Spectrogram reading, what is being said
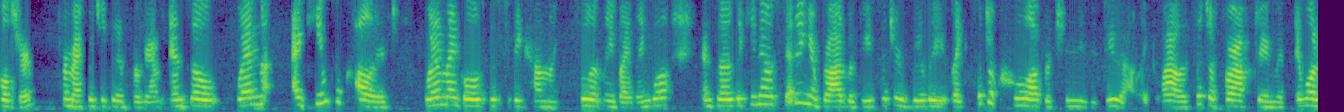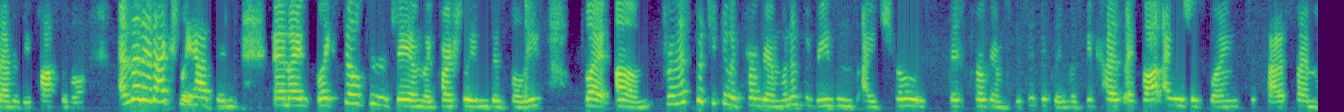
culture for my particular program. And so when I came to college, one of my goals was to become like fluently bilingual. And so I was like, you know, studying abroad would be such a really like such a cool opportunity to do that. Like, wow, it's such a far off dream. It, it won't ever be possible. And then it actually happened. And I like still to this day I'm like partially in disbelief. But um, for this particular program, one of the reasons I chose this program specifically was because I thought I was just going to satisfy my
